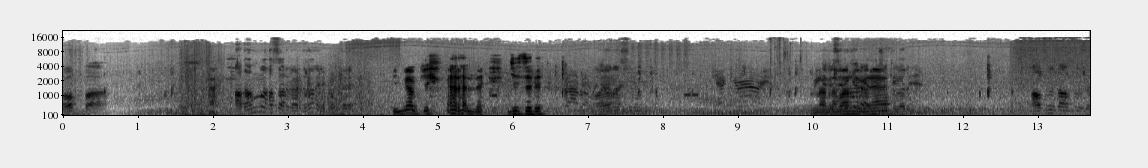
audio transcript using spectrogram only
Hoppa. Heh. Adam mı hasar verdi lan helikoptere? Bilmiyorum ki herhalde cesedi. Vay anasını. Buralarda var mı çatıları. Altınızda altınızda.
